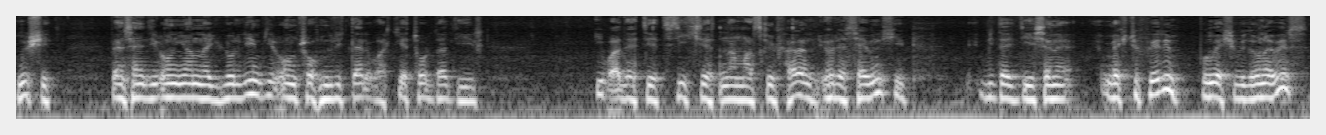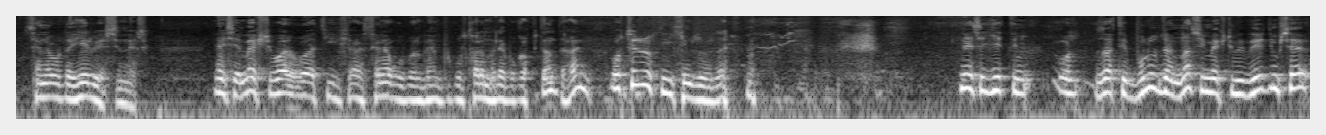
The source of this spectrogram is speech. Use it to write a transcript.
Mürşit. Ben seni diyor onun yanına yollayayım diyor. Onun çok müritleri var. Git orada diyor. ibadet et, zikret, namaz kıl falan. Öyle sevinir ki bir de diye sana mektup veririm. Bu mektubu da ona ver. Sana orada yer versinler. Neyse mektup var. O diyor ya sana kurban ben kurtarım hele bu kapıdan da hani otururuz diye ikimiz orada. Neyse gittim. O zaten bulunca nasıl mektubu verdimse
